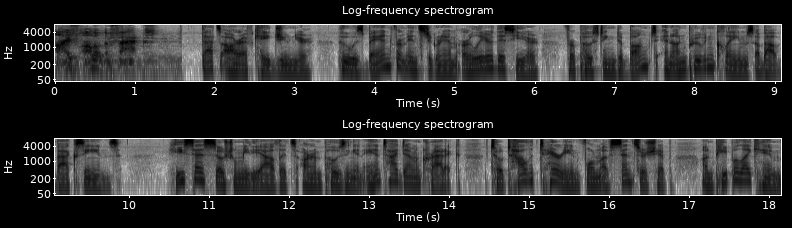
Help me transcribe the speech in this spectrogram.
I follow the facts. That's RFK Jr., who was banned from Instagram earlier this year for posting debunked and unproven claims about vaccines. He says social media outlets are imposing an anti democratic, totalitarian form of censorship on people like him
